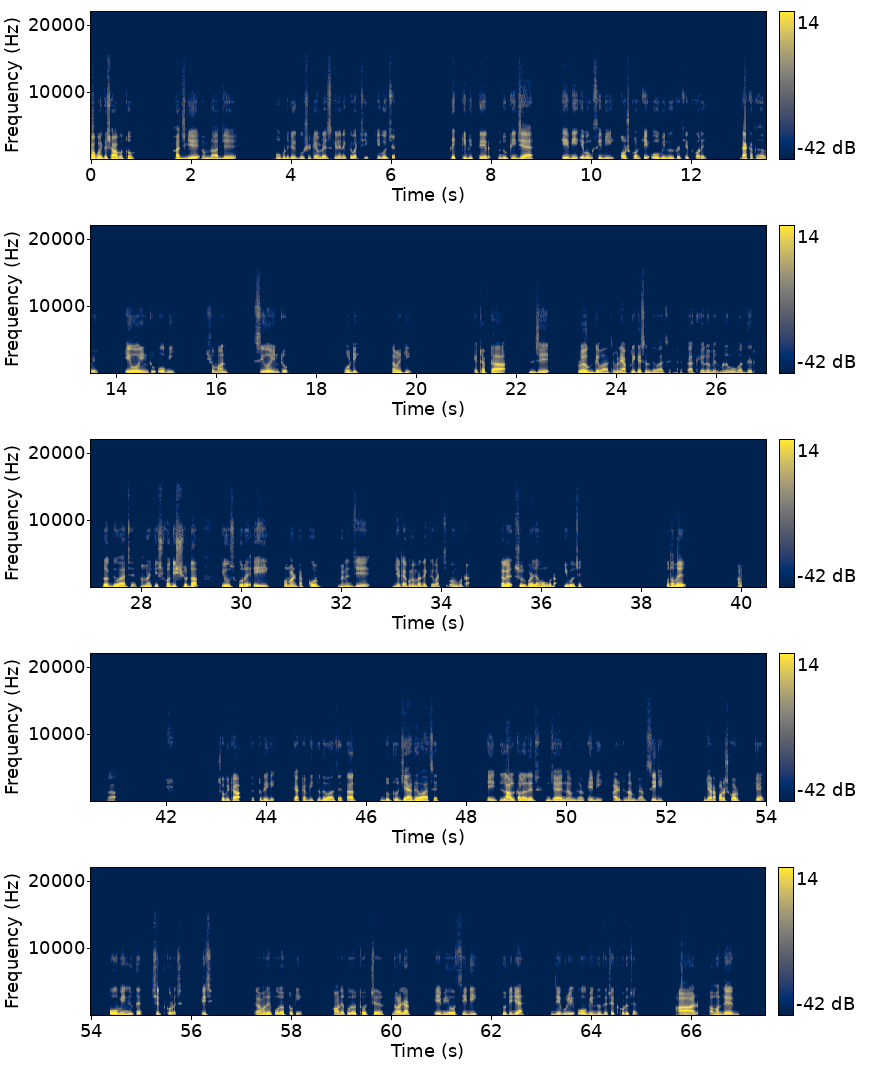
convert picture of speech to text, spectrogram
সকলকে স্বাগত। আজকে আমরা যে অঙ্কটি দেখব, সেটি আমরা স্ক্রিনে দেখতে পাচ্ছি। কি বলছে? একটি বৃত্তের দুটি জ্যা AB এবং CD পরস্পরকে ও বিন্দুতে ছেদ করে। দেখাতে হবে AO ইন্টু ও বি সমান CO ইন্টু OD। তার মানে কি? এটা একটা যে প্রয়োগ দেওয়া আছে মানে অ্যাপ্লিকেশন দেওয়া আছে, একটা থিওরেমের মানে উপপাদ্যের প্রয়োগ দেওয়া আছে। আমরা কি সদিশ্যতা ইউজ করে এই প্রমাণটা করব। মানে যে, যেটা এখন আমরা দেখতে পাচ্ছি অঙ্গটা তাহলে শুরু করা যাক অঙ্গটা কি বলছে? প্রথমে ছবিটা একটু দেখি। একটা বৃত্ত দেওয়া আছে, তার দুটো জ্যা দেওয়া আছে। এই লাল কালারের জ্যায়ের নাম দিলাম AB আর এটার নাম দিলাম সিডি যারা পরস্পরকে O বিন্দুতে ছেদ করেছে। এই। তাহলে আমাদের প্রদত্ত কি? আমাদের প্রদত্ত হচ্ছে ধরা যাক AB ও CD দুটি জ্যা যেগুলি ও বিন্দুতে ছেদ করেছে। আর আমাদের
